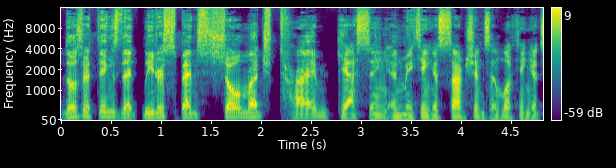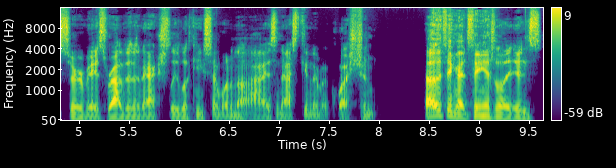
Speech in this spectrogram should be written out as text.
Those are things that leaders spend so much time guessing and making assumptions and looking at surveys rather than actually looking someone in the eyes and asking them a question. The other thing I'd say, Angela, is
